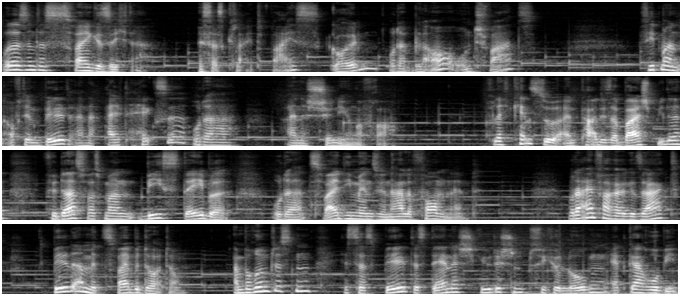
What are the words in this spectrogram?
Oder sind es zwei Gesichter? Ist das Kleid weiß, golden oder blau und schwarz? Sieht man auf dem Bild eine alte Hexe oder eine schöne junge Frau? Vielleicht kennst du ein paar dieser Beispiele für das, was man Be Stable oder zweidimensionale Formen nennt. Oder einfacher gesagt, Bilder mit zwei Bedeutungen. Am berühmtesten ist das Bild des dänisch-jüdischen Psychologen Edgar Rubin.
